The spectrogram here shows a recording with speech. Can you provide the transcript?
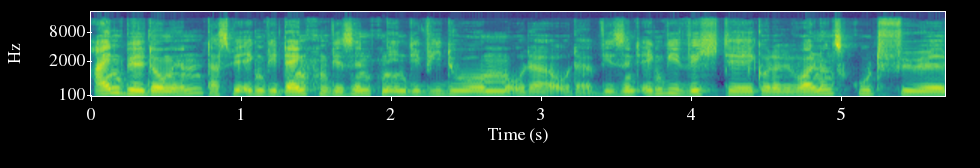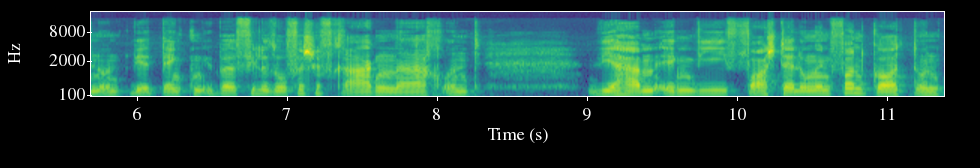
Einbildungen, dass wir irgendwie denken, wir sind ein Individuum oder, oder wir sind irgendwie wichtig oder wir wollen uns gut fühlen und wir denken über philosophische Fragen nach und wir haben irgendwie Vorstellungen von Gott und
